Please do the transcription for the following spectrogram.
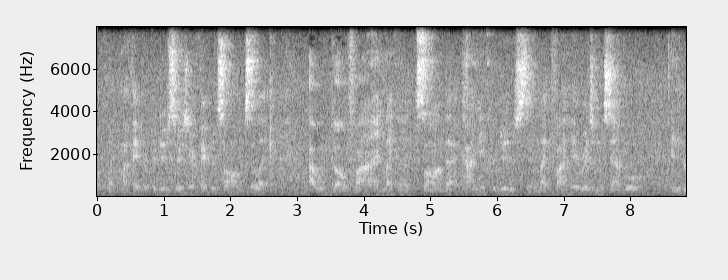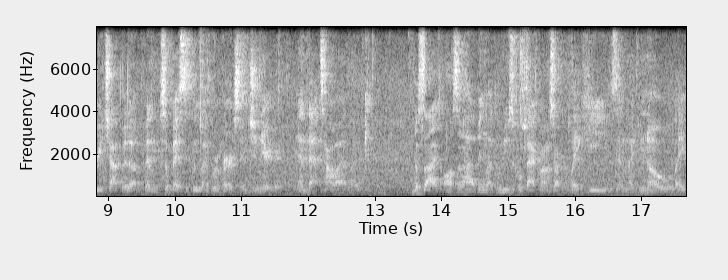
of like my favorite producers or favorite songs. So like, I would go find like a song that Kanye produced and like find the original sample and re-chop it up and so basically like reverse engineer it. And that's how I like besides also having like a musical background so I could play keys and like know like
